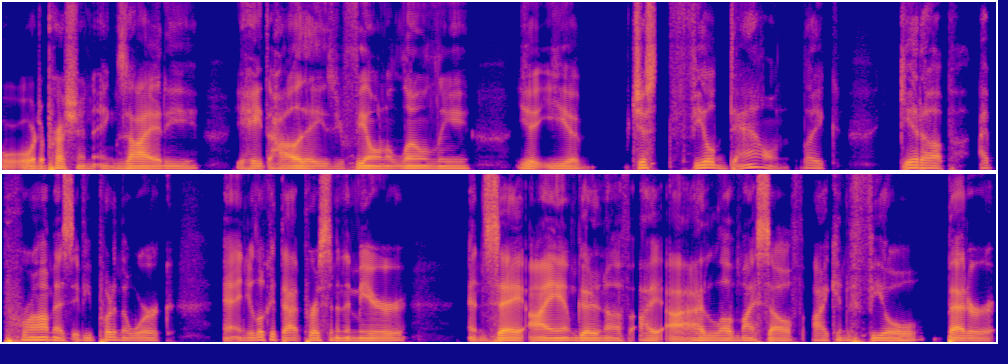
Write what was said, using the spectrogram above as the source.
or, or depression, anxiety, you hate the holidays, you're feeling lonely, you you just feel down, like get up. I promise if you put in the work and you look at that person in the mirror and say I am good enough. I I love myself. I can feel better.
